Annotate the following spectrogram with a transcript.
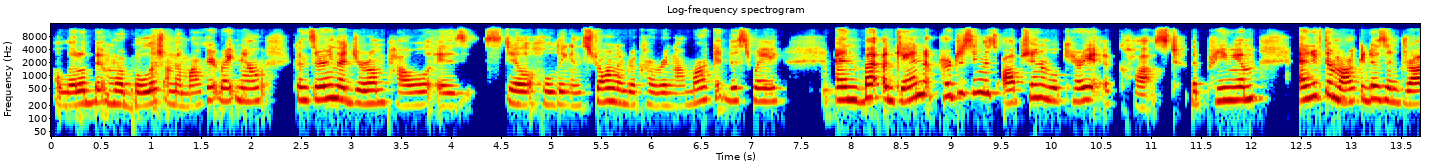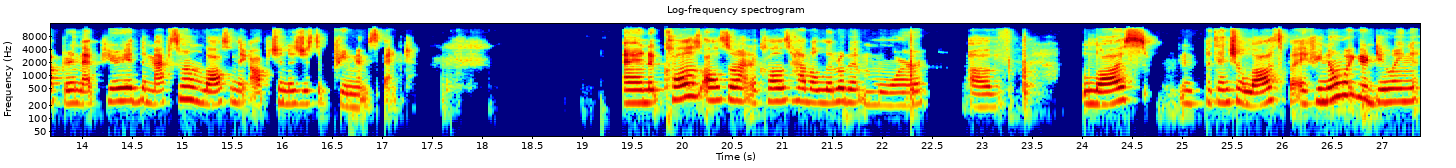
a little bit more bullish on the market right now, considering that Jerome Powell is still holding and strong and recovering our market this way. And, but again, purchasing this option will carry a cost, the premium. And if the market doesn't drop during that period, the maximum loss on the option is just a premium spent. And calls also, and calls have a little bit more of loss, potential loss, but if you know what you're doing,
